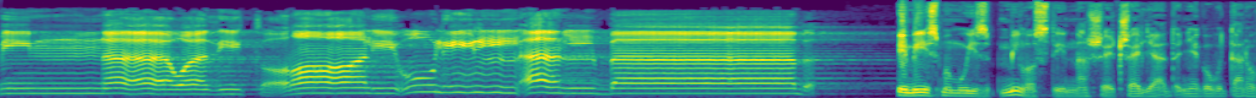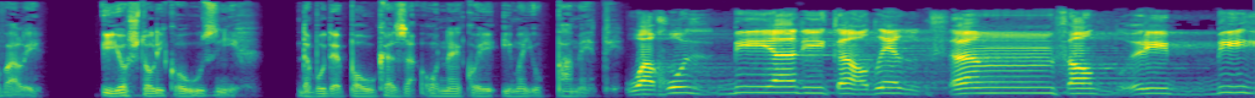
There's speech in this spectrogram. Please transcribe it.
منا وذكرى لأولي الألباب I mi smo mu iz milosti naše čeljad njegovu darovali i još toliko uz njih, da bude pouka za one koji imaju pameti. وخذ بيدك ضغثا فاضرب به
